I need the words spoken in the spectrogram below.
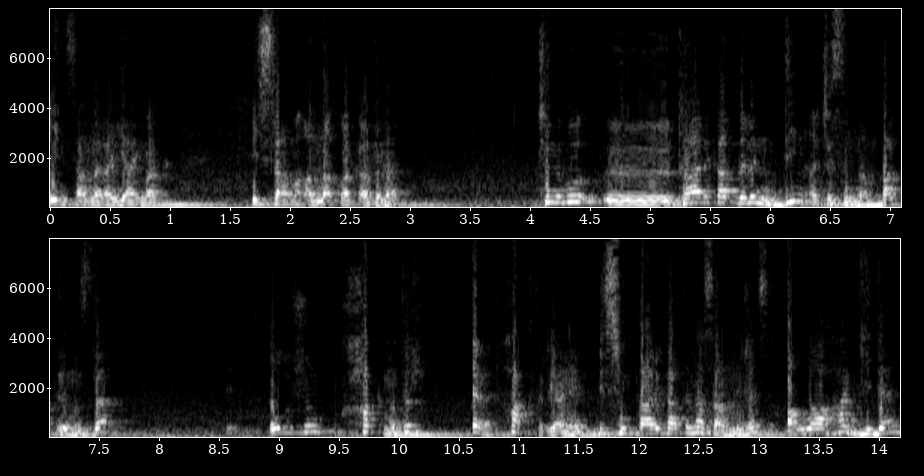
insanlara yaymak, İslam'ı anlatmak adına. Şimdi bu e, tarikatların din açısından baktığımızda e, oluşum hak mıdır? Evet haktır. Yani biz şimdi tarikatı nasıl anlayacağız? Allah'a giden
